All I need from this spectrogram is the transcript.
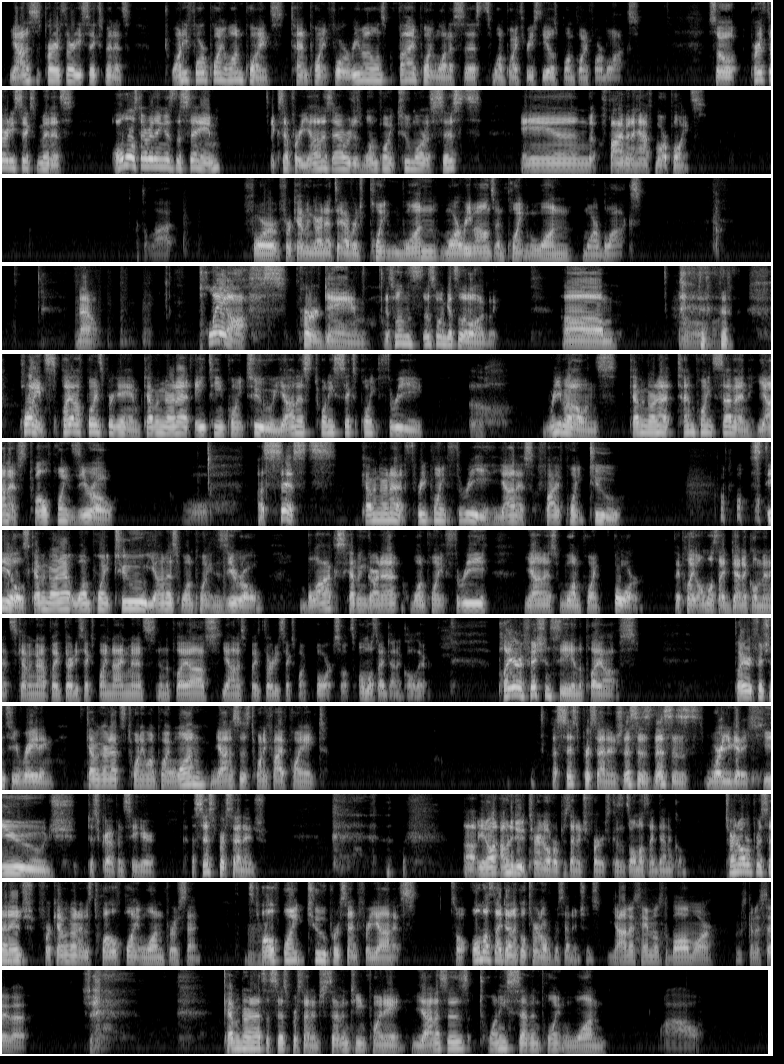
Giannis is per 36 minutes. 24.1 points, 10.4 rebounds, 5.1 assists, 1.3 steals, 1.4 blocks. So per 36 minutes, almost everything is the same, except for Giannis averages 1.2 more assists and five and a half more points That's a lot. for for Kevin Garnett to average 0.1 more rebounds and 0.1 more blocks. Now, playoffs per game. This one's this one gets a little ugly. Um, points, playoff points per game. Kevin Garnett 18.2, Giannis 26.3. Rebounds. Kevin Garnett 10.7, Giannis 12.0. Assists. Kevin Garnett 3.3, Giannis 5.2. Steals. Kevin Garnett 1.2, Giannis 1.0. Blocks. Kevin Garnett 1.3, Giannis 1.4. They play almost identical minutes. Kevin Garnett played 36.9 minutes in the playoffs. Giannis played 36.4, so it's almost identical there. Player efficiency in the playoffs. Player efficiency rating. Kevin Garnett's 21.1, Giannis is 25.8. Assist percentage. This is this is where you get a huge discrepancy here. Assist percentage. uh, you know what? I'm going to do turnover percentage first because it's almost identical. Turnover percentage for Kevin Garnett is 12.1%. It's 12.2% for Giannis. So almost identical turnover percentages. Giannis handles the ball more. I'm just going to say that. Kevin Garnett's assist percentage 17.8. Giannis's 27.1. Wow.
